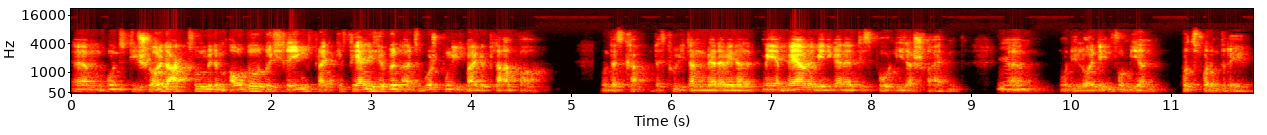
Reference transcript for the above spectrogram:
ähm, und die Schleuderaktion mit dem Auto durch Regen vielleicht gefährlicher wird, als ursprünglich mal geplant war. Und das kann, das tue ich dann mehr oder weniger, mehr, mehr oder weniger in der Dispo niederschreiben, Mhm. ähm, und die Leute informieren, kurz vor dem Dreh.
